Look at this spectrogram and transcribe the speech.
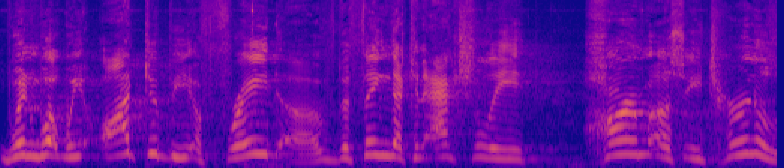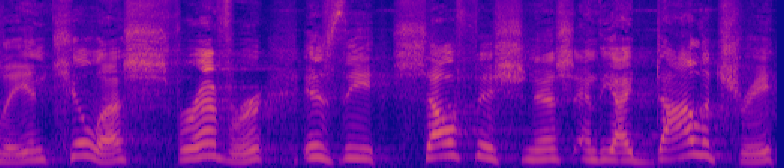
When what we ought to be afraid of, the thing that can actually harm us eternally and kill us forever, is the selfishness and the idolatry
